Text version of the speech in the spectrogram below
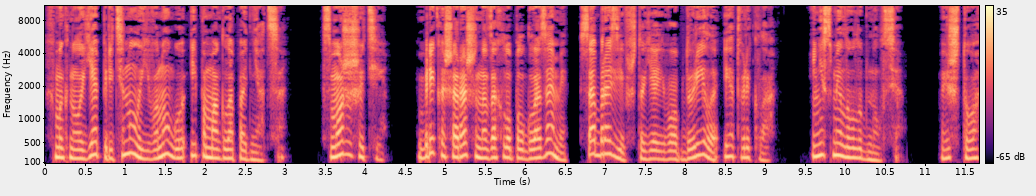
Хмыкнула я, перетянула его ногу и помогла подняться. Сможешь идти? Брик ошарашенно захлопал глазами, сообразив, что я его обдурила и отвлекла. И не смело улыбнулся. «И что,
